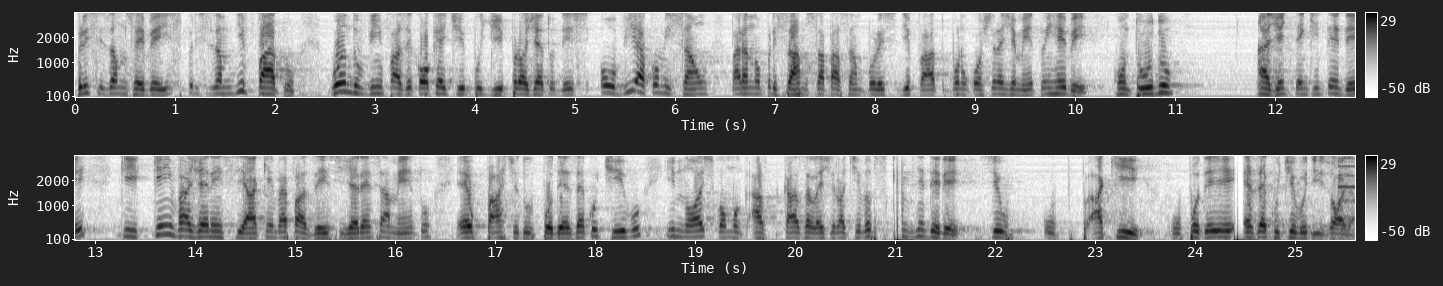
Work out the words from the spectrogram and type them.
precisamos rever isso, precisamos de fato, quando vir fazer qualquer tipo de projeto desse, ouvir a comissão para não precisarmos estar passando por esse de fato por um constrangimento em rever. Contudo, a gente tem que entender que quem vai gerenciar, quem vai fazer esse gerenciamento é o parte do Poder Executivo e nós, como a Casa Legislativa, precisamos entender se o, o aqui o Poder Executivo diz: olha,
